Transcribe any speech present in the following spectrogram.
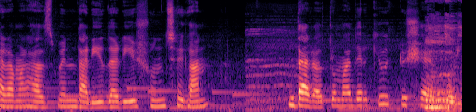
আর আমার হাজব্যান্ড দাঁড়িয়ে দাঁড়িয়ে শুনছে গান। দাঁড়াও, তোমাদেরকেও একটু শেয়ার করি।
